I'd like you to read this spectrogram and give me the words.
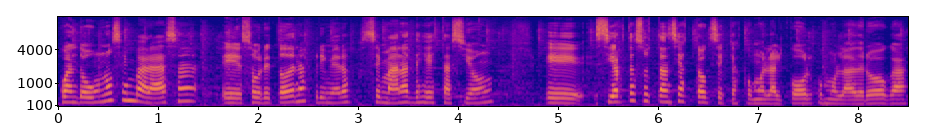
cuando uno se embaraza, eh, sobre todo en las primeras semanas de gestación, eh, ciertas sustancias tóxicas como el alcohol, como la droga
